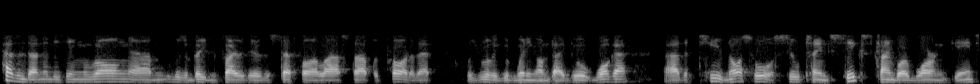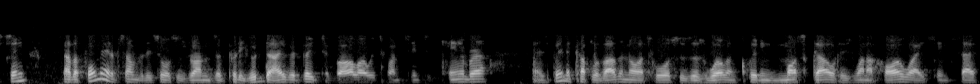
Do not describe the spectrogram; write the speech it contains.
Hasn't done anything wrong. Um, was a beaten favourite there at the Sapphire last start, but prior to that, was really good winning on debut at Wagga. Uh, the two, nice horse, Still Team 6, trained by Warren Ganterton. Now, the format of some of this horse's runs are pretty good, Dave. It beat Tavallo, which won since at Canberra. And There's been a couple of other nice horses as well, including Moss Gold, who's won a highway since. So it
